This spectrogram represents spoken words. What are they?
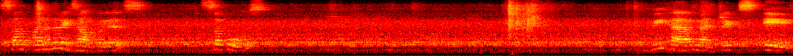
Some another example is suppose we have matrix A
